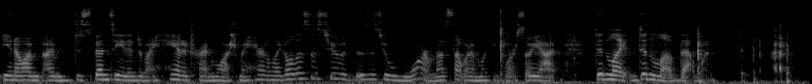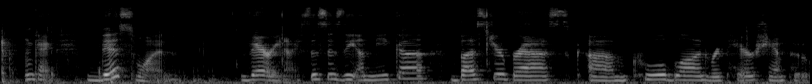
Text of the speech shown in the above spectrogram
you know, I'm, I'm dispensing it into my hand to try and wash my hair. And I'm like, oh, this is too, this is too warm. That's not what I'm looking for. So yeah, didn't like, didn't love that one. Okay, this one, very nice. This is the Amika Bust Your Brass um, Cool Blonde Repair Shampoo.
